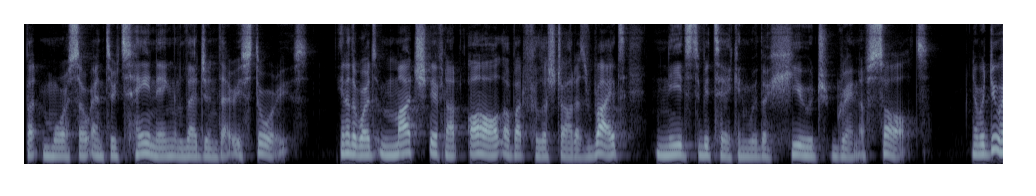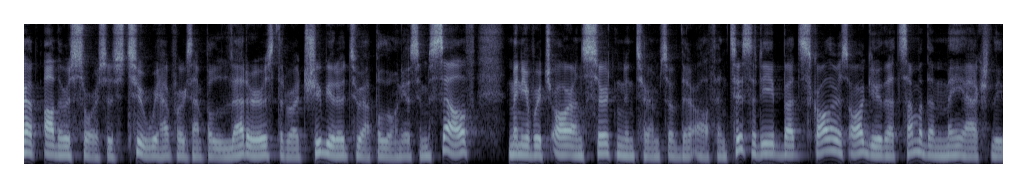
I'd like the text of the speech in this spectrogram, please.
but more so entertaining legendary stories. In other words, much, if not all, of what Philostratus writes needs to be taken with a huge grain of salt. Now, we do have other sources too. We have, for example, letters that are attributed to Apollonius himself, many of which are uncertain in terms of their authenticity, but scholars argue that some of them may actually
